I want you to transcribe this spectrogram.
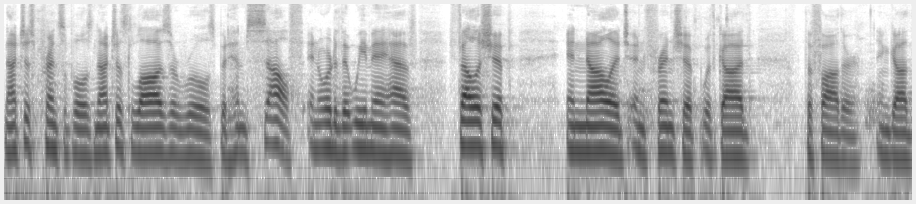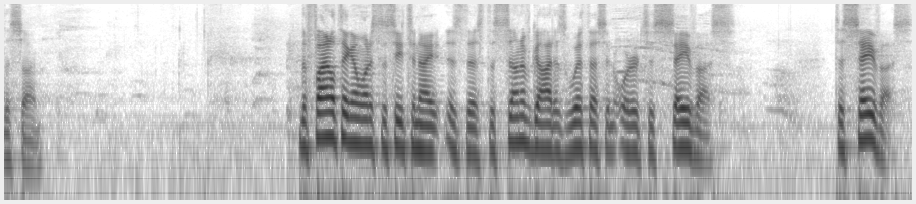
not just principles, not just laws or rules, but Himself in order that we may have fellowship and knowledge and friendship with God the Father and God the Son. The final thing I want us to see tonight is this the Son of God is with us in order to save us. To save us.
